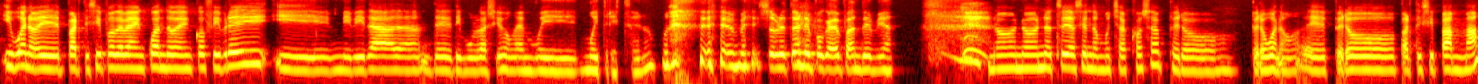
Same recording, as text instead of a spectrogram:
Y bueno, eh, participo de vez en cuando en Coffee Break y mi vida de divulgación es muy, muy triste, ¿no? Sobre todo en época de pandemia. No, no, no estoy haciendo muchas cosas, pero, pero bueno, eh, espero participar más,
